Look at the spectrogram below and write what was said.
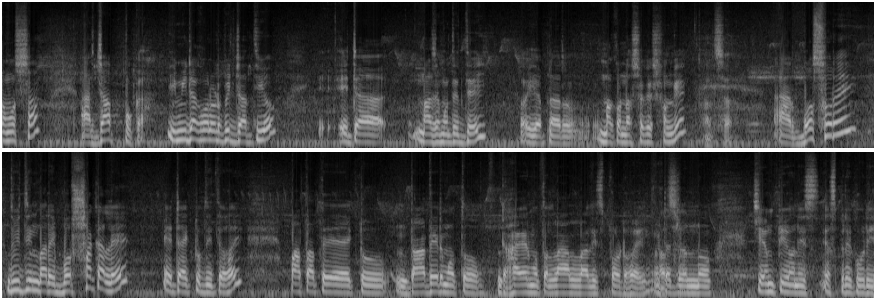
সমস্যা। আর জাপ পোকা ইমিডা কলোরোপিড জাতীয় এটা মাঝে মধ্যে দেই ওই আপনার মাকড়নাশকের সঙ্গে। আচ্ছা। আর বছরে দুই তিনবার এই বর্ষাকালে এটা একটু দিতে হয়। পাতাতে একটু দাদের মতো ঘায়ের মতো লাল লাল স্পট হয় ওটার আচ্ছা। জন্য চ্যাম্পিয়ন স্প্রে করি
